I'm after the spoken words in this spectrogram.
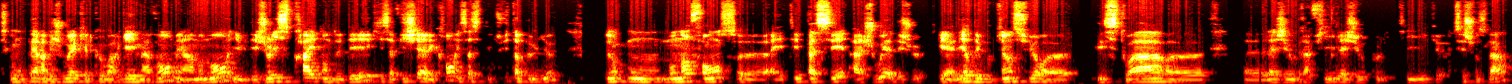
parce que mon père avait joué à quelques wargames avant, mais à un moment, il y a eu des jolis sprites en 2D qui s'affichaient à l'écran, et ça, c'était tout de suite un peu mieux. Donc, mon, enfance euh, a été passée à jouer à des jeux et à lire des bouquins sur euh, l'histoire, euh, la géographie, la géopolitique, ces choses-là.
